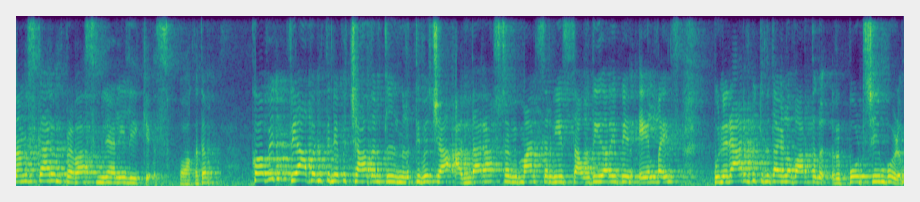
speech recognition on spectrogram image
നമസ്കാരം പ്രവാസി മലയാളിയിലേക്ക് സ്വാഗതം. കോവിഡ് വ്യാപനത്തിന്റെ പശ്ചാത്തലത്തിൽ നിർത്തിവെച്ച അന്താരാഷ്ട്ര വിമാന സർവീസ് സൗദി അറേബ്യൻ എയർലൈൻസ് പുനരാരംഭിക്കുന്നതായുള്ള വാർത്തകൾ റിപ്പോർട്ട് ചെയ്യുമ്പോഴും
